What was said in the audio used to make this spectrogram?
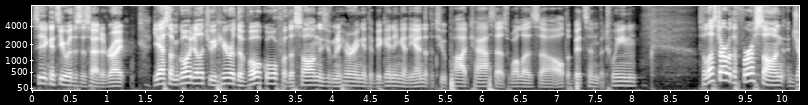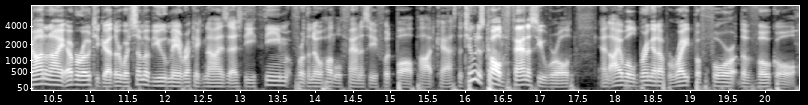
So you can see where this is headed, right? Yes, I'm going to let you hear the vocal for the songs you've been hearing at the beginning and the end of the two podcasts, as well as uh, all the bits in between. So let's start with the first song John and I ever wrote together, which some of you may recognize as the theme for the No Huddle Fantasy Football podcast. The tune is called Fantasy World, and I will bring it up right before the vocal.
